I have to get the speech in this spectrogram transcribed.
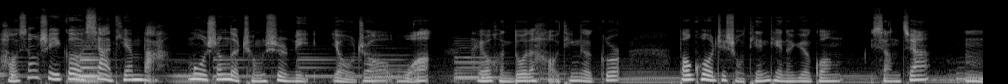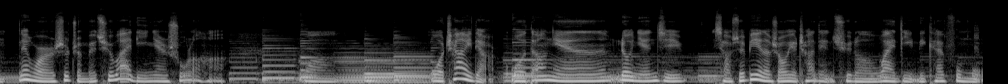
好像是一个夏天吧。陌生的城市里有着我，还有很多的好听的歌，包括这首甜甜的月光，想家。嗯，那会儿是准备去外地念书了哈。我我差一点，我当年六年级小学毕业的时候也差点去了外地，离开父母。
